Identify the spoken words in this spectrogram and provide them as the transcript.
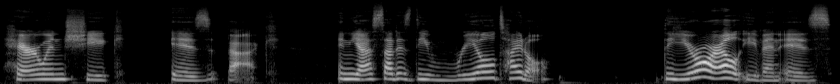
Heroin Chic is back. And yes, that is the real title. The URL even is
